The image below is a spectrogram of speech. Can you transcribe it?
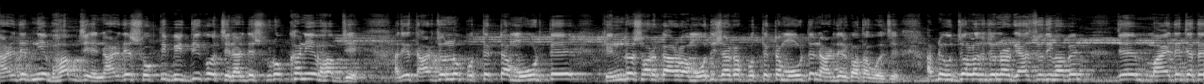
নারীদের নিয়ে ভাবছে, নারীদের শক্তি বৃদ্ধি করছে, নারীদের সুরক্ষা নিয়ে ভাবছে। আজকে তার জন্য প্রত্যেকটা মুহূর্তে কেন্দ্র সরকার বা মোদী সরকার প্রত্যেকটা মুহূর্তে নারীদের কথা বলছে। আপনি উজ্জ্বলা যোজনার গ্যাস যদি ভাবেন যে, মায়েদের যাতে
